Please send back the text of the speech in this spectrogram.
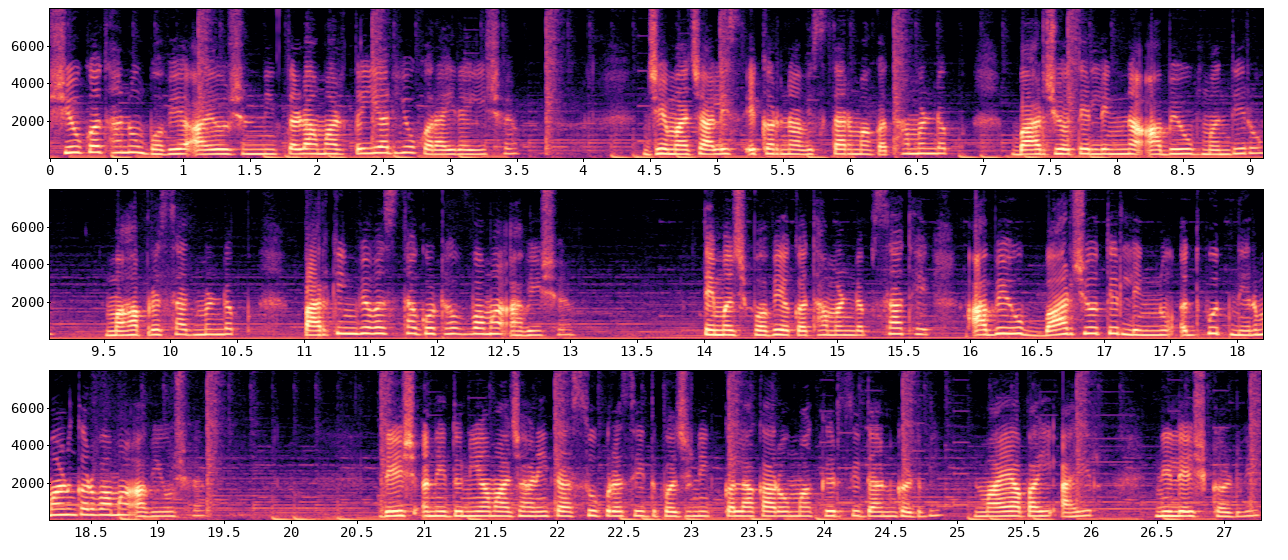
શિવકથાનું ભવ્ય આયોજનની તડામાર તૈયારીઓ કરાઈ રહી છે. જેમાં ચાલીસ એકરના વિસ્તારમાં કથા મંડપ બાર જ્યોતિર્લિંગના આબેઉબ મંદિરો, મહાપ્રસાદ મંડપ, પાર્કિંગ વ્યવસ્થા ગોઠવવામાં આવી છે. તેમજ ભવ્ય કથા મંડપ સાથે આબેહૂબ બાર જ્યોતિર્લિંગનું અદ્ભુત નિર્માણ કરવામાં આવ્યું છે. દેશ અને દુનિયામાં જાણીતા સુપ્રસિદ્ધ ભજની કલાકારોમાં કીર્તિદાન ગઢવી માયાભાઈ આહિર, નિલેશ ગઢવી,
